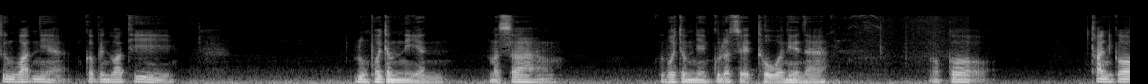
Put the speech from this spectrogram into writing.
ซึ่งวัดเนี่ยก็เป็นวัดที่ หลวงพ่อจำเนียนมาสร้างหลวงพ่อจำเนียนกุลเศรษโถเนี่ยนะ แล้วก็ท่านก็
